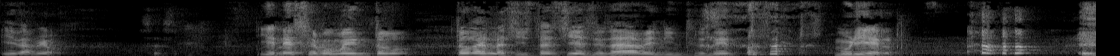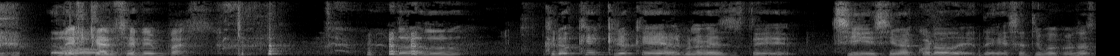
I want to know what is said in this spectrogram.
y dabeó. Y en ese momento todas las instancias de DAB en internet murieron. Descansen en paz. No, creo que creo que alguna vez este sí sí me acuerdo de, de ese tipo de cosas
